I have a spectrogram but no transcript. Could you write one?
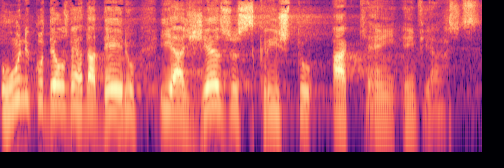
o único Deus verdadeiro, e a Jesus Cristo a quem enviastes.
